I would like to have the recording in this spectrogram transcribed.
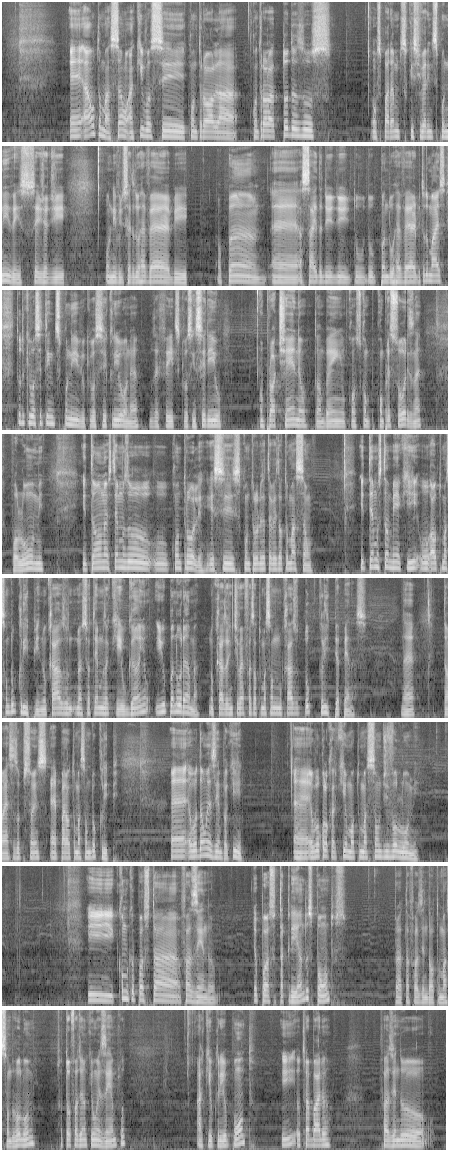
É, a automação, aqui você controla, controla todos os, os parâmetros que estiverem disponíveis, seja de o nível de saída do reverb, o pan, é, a saída de, de, do, do pan do reverb tudo mais. Tudo que você tem disponível, que você criou, né? Os efeitos que você inseriu. O Pro Channel também, os compressores, né? Volume. Então nós temos o, o controle, esses controles através da automação. E temos também aqui a automação do clipe. No caso, nós só temos aqui o ganho e o panorama. No caso, a gente vai fazer a automação no caso do clipe apenas né? Então essas opções é para automação do clipe. É, eu vou dar um exemplo aqui. É, eu vou colocar aqui uma automação de volume. E como que eu posso estar tá fazendo? Eu posso estar tá criando os pontos para estar tá fazendo a automação do volume. Só estou fazendo aqui um exemplo. Aqui eu crio o ponto e eu trabalho fazendo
